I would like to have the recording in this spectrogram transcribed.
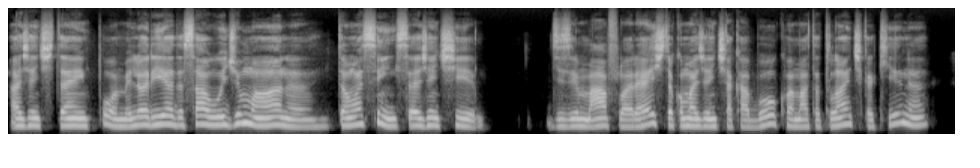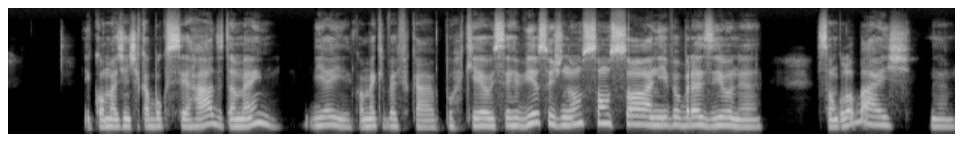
A gente tem, pô, melhoria da saúde humana. Então, assim, se a gente dizimar a floresta, como a gente acabou com a Mata Atlântica aqui, né? E como a gente acabou com o Cerrado também. E aí, como é que vai ficar? Porque os serviços não são só a nível Brasil, né? São globais, né?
